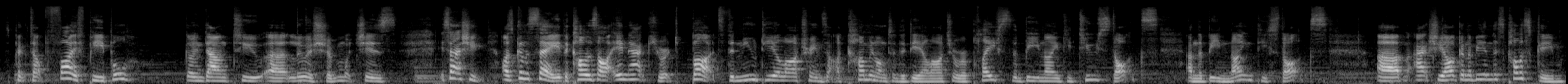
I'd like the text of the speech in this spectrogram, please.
It's picked up five people going down to uh, Lewisham, which is... It's actually... I was going to say, the colours are inaccurate, but the new DLR trains that are coming onto the DLR to replace the B92 stocks and the B90 stocks um, actually are going to be in this colour scheme.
